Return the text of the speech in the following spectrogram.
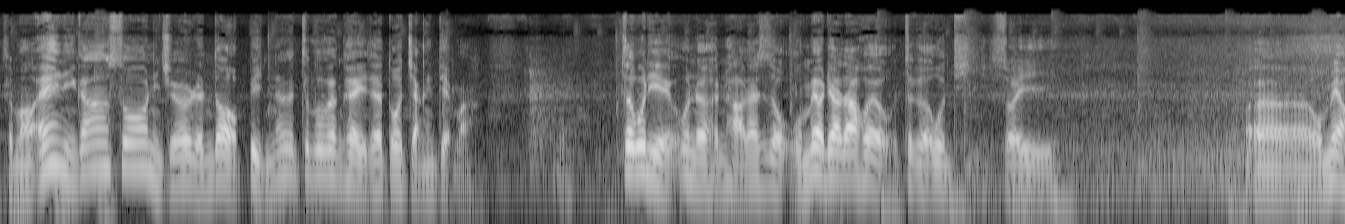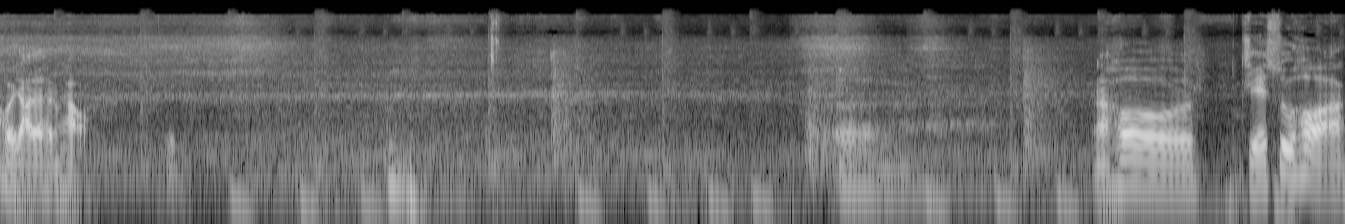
什么？哎，你刚刚说你觉得人都有病，那个这部分可以再多讲一点吗？这问题也问的很好，但是我没有料到会有这个问题，所以呃，我没有回答的很好。呃，然后结束后啊，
